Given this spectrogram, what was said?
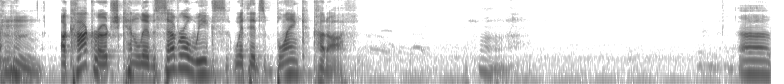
a cockroach can live several weeks with its blank cut off. Um,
